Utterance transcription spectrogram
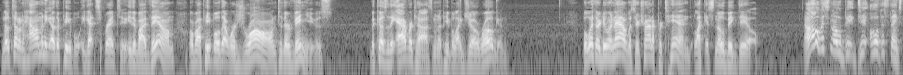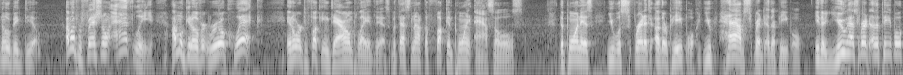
No telling how many other people it got spread to, either by them or by people that were drawn to their venues because of the advertisement of people like Joe Rogan. But what they're doing now is they're trying to pretend like it's no big deal. Oh, it's no big deal. Oh, this thing's no big deal. I'm a professional athlete. I'm gonna get over it real quick in order to fucking downplay this. But that's not the fucking point, assholes. The point is, you will spread it to other people. You have spread to other people. Either you have spread to other people,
